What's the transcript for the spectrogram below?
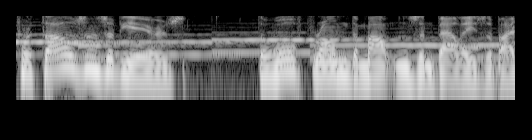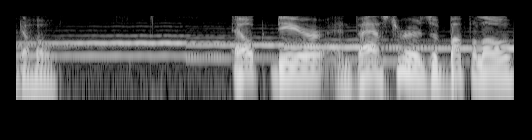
For thousands of years, the wolf roamed the mountains and valleys of Idaho. Elk, deer, and vast herds of buffalo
